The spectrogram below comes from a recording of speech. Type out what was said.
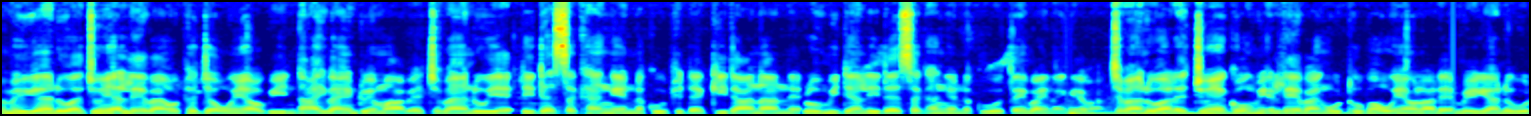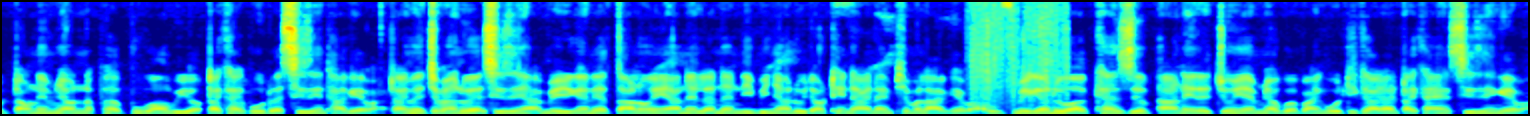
အမေရိကန်တို့ကကျွန်းရဲ့အလယ်ပိုင်းကိုဖျက်ကျော်ဝင်ရောက်ပြီးနိုင်ပိုင်းအတွင်းမှာပဲဂျပန်တို့ရဲ့လေတပ်စခန်းငယ်နှစ်ခုဖြစ်တဲ့ကီတာနာနဲ့ရိုမီတန်လေတပ်စခန်းငယ်နှစ်ခုကိုသိမ်းပိုက်နိုင်ခဲ့ပါဂျပန်တို့ကလည်းကျွန်းရဲ့ကုန်းမြေအလယ်ပိုင်းကိုထိုးဖောက်ဝင်ရောက်လာတဲ့အမေရိကန်တို့ကိုတောင်နဲ့မြောက်နှစ်ဖက်ပူးပေါင်းပြီးတော့တိုက်ခိုက်ဖို့အတွက်စီစဉ်ထားခဲ့ပါဒါပေမဲ့ဂျပန်တို့ရဲ့အစီအစဉ်ကအမေရိကန်ရဲ့တာလွန်အင်အားနဲ့လက်နက်နီးပညာတို့ကြောင့်ထင်ထားနိုင်ဖြစ်မလာခဲ့ပါဘူးအမေရိကန်တို့ကကန်စစ်အားနဲ့ကျွန်းရဲ့မြောက်ဘက်ပိုင်းကိုအဓိကတိုက်ခိုက်ရန်စီစဉ်ခဲ့ပါ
